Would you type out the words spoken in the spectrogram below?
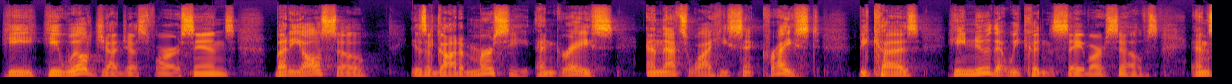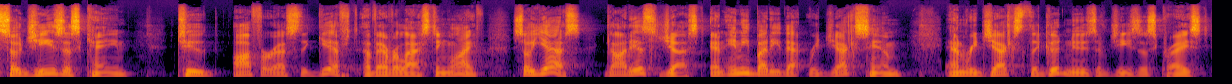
He he will judge us for our sins, but he also is a God of mercy and grace, and that's why he sent Christ because he knew that we couldn't save ourselves. And so Jesus came to offer us the gift of everlasting life. So yes, God is just, and anybody that rejects him and rejects the good news of Jesus Christ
